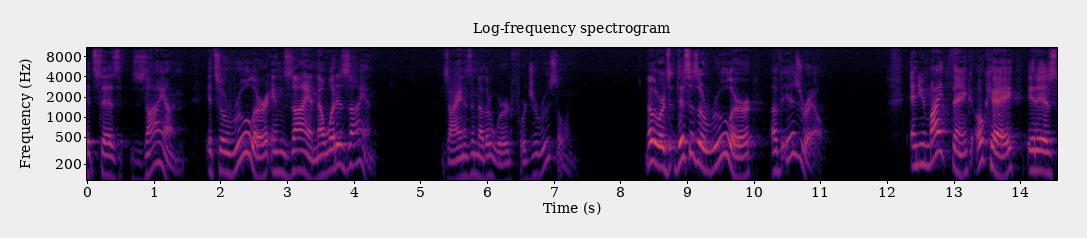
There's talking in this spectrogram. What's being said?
It says Zion. It's a ruler in Zion. Now, what is Zion? Zion is another word for Jerusalem. In other words, this is a ruler of Israel. And you might think, okay, it is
